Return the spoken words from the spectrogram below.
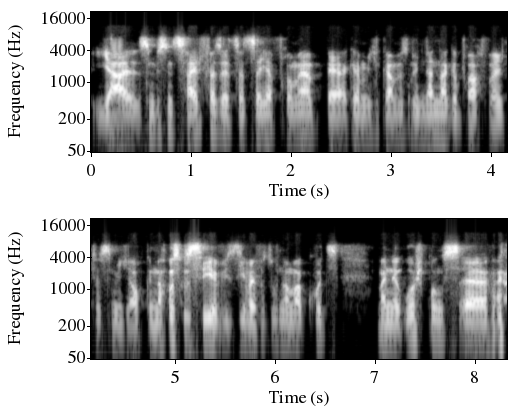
Ja, ist ein bisschen zeitversetzt. Tatsächlich hat Frau Meerberger mich gar ein bisschen durcheinander gebracht, weil ich das nämlich auch genauso sehe wie Sie, weil ich versuche nochmal kurz meine Ursprungsaussage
